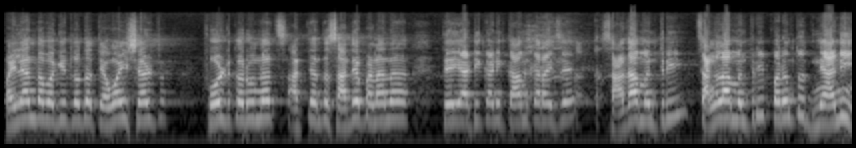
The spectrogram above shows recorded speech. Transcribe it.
पहिल्यांदा बघितलं होतं तेव्हाही शर्ट फोल्ड करूनच अत्यंत साधेपणानं ते या ठिकाणी काम करायचे. साधा मंत्री चांगला मंत्री परंतु ज्ञानी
